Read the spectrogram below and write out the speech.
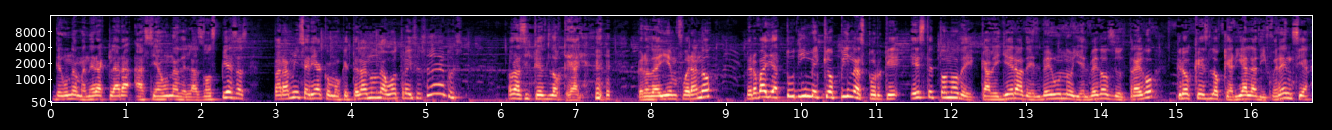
de una manera clara hacia una de las dos piezas. Para mí sería como que te dan una u otra y dices, ah, pues ahora sí que es lo que hay. pero de ahí en fuera no. Pero vaya, tú dime qué opinas, porque este tono de cabellera del B1 y el B2 de Ultraego creo que es lo que haría la diferencia.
